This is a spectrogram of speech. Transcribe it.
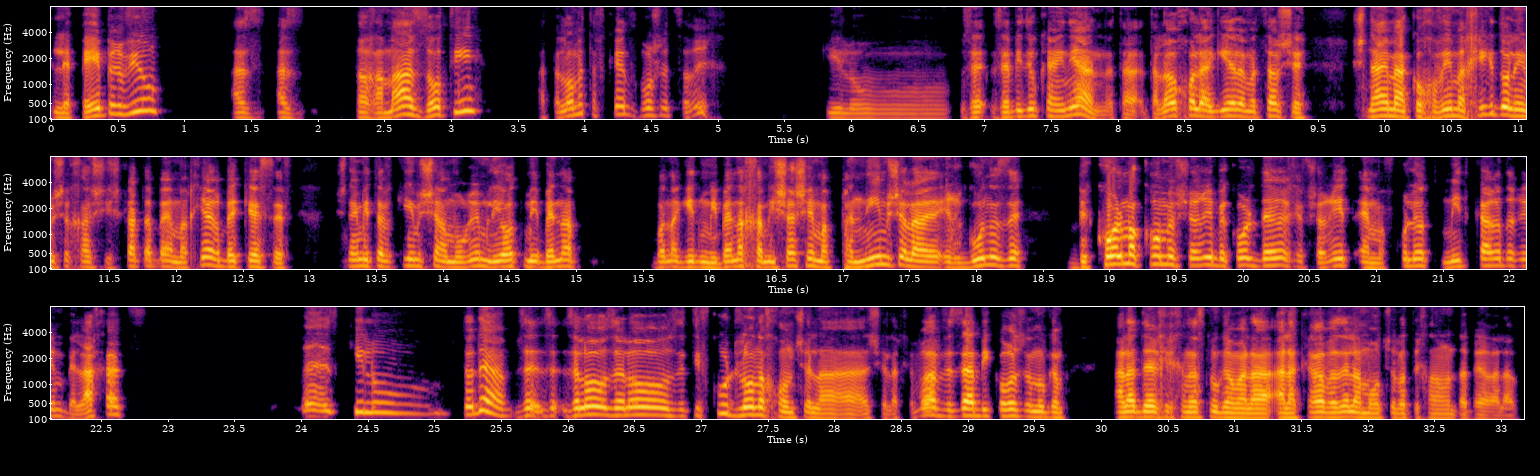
לפייפריוויו, אז, אז ברמה הזאתי, אתה לא מתפקד כמו שצריך. כאילו, זה, זה בדיוק העניין. אתה, אתה לא יכול להגיע למצב ששניים מהכוכבים הכי גדולים שלך, שהשקעת בהם הכי הרבה כסף, שני מתאבקים שאמורים להיות מבין, ה, בוא נגיד, מבין החמישה שהם הפנים של הארגון הזה, בכל מקום אפשרי, בכל דרך אפשרית, הם הפכו להיות מיד קארדרים בלחץ. כאילו, אתה יודע, זה, זה, זה, לא, זה, לא, זה תפקוד לא נכון של, ה, של החברה, וזה הביקורת שלנו גם על הדרך, הכנסנו גם על, ה, על הקרב הזה, למרות שלא תכננו לדבר עליו.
